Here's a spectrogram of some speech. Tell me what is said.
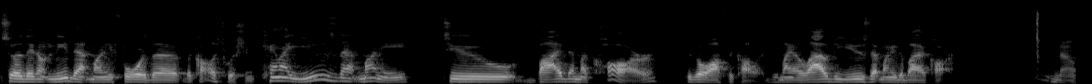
So they don't need that money for the, the college tuition. Can I use that money to buy them a car to go off to college? Am I allowed to use that money to buy a car? No,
